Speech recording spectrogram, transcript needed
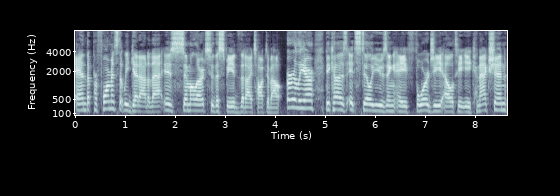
And the performance that we get out of that is similar to the speeds that I talked about earlier because it's still using a 4G LTE connection.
